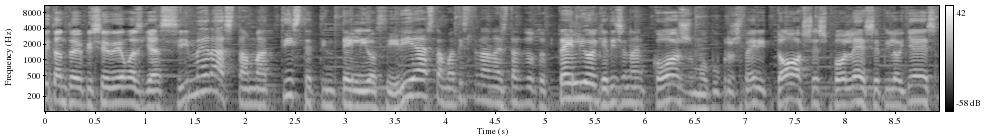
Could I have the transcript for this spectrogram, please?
ήταν το επεισόδιο μας για σήμερα. Σταματήστε την τελειοθυρία, σταματήστε να αναζητάτε το, το τέλειο γιατί σε έναν κόσμο που προσφέρει τόσες πολλές επιλογές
